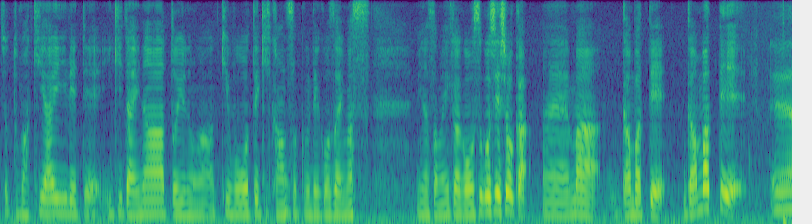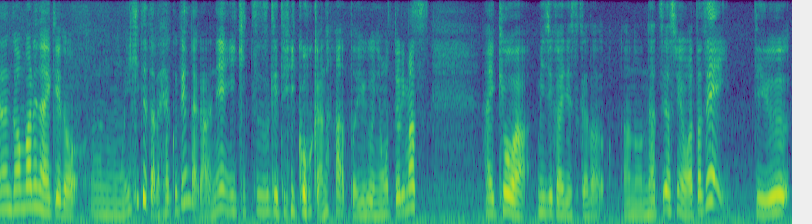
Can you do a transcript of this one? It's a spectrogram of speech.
ちょっとま気合い入れていきたいなというのが希望的観測でございます。皆様いかがお過ごしでしょうか、えー、まあ頑張って頑張って、えー、頑張れないけどあの生きてたら100点だからね生き続けていこうかなというふうに思っております。はい今日は短いですけどあの夏休み終わったぜっていう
